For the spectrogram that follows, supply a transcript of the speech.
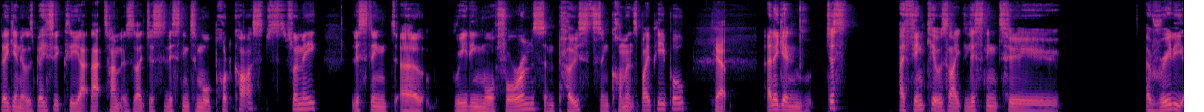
But again, it was basically at that time, it was like just listening to more podcasts for me, listening, uh, reading more forums and posts and comments by people. Yep. And again, just I think it was like listening to a really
